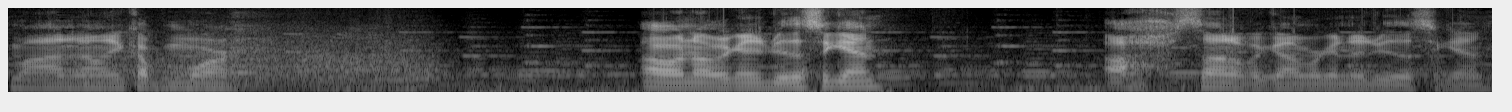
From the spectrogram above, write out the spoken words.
Come on, only a couple more. Oh no, they're gonna do this again? Ah, oh, son of a gun, we're gonna do this again.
